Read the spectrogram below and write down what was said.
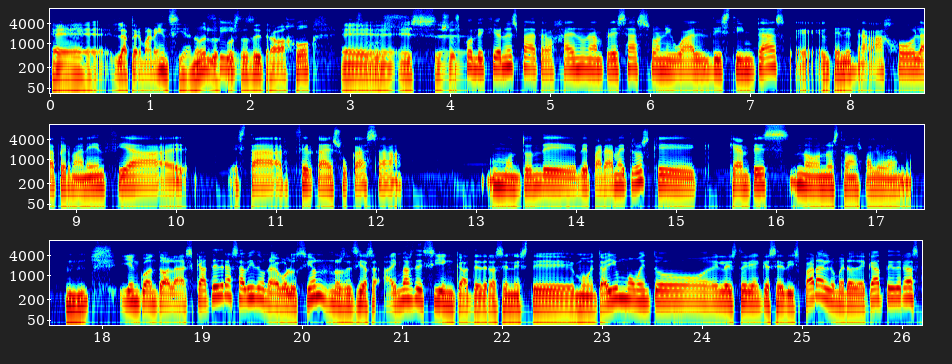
Eh, la permanencia ¿no? en los puestos de trabajo eh, es... Sus condiciones para trabajar en una empresa son igual distintas. el teletrabajo, la permanencia, estar cerca de su casa un montón de, parámetros que, antes no, no estábamos valorando. Y en cuanto a las cátedras, ¿ha habido una evolución? Nos decías, hay más de 100 cátedras en este momento. ¿Hay un momento en la historia en que se dispara el número de cátedras?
